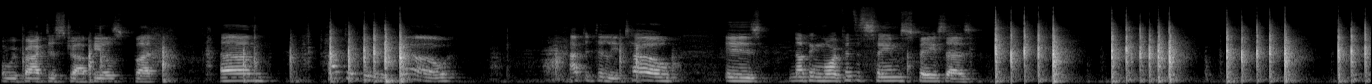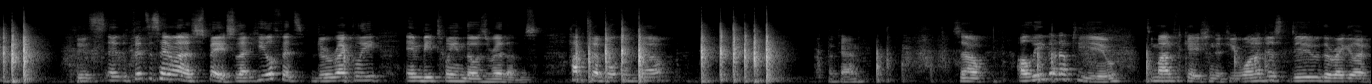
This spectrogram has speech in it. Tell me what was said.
where we practice drop heels. But um, hop to toe, hop to toe is nothing more. It fits the same space as See, it fits the same amount of space, so that heel fits directly in between those rhythms. Hop, treble, and toe. Okay. So I'll leave that up to you. It's a modification. If you want to just do the regular,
